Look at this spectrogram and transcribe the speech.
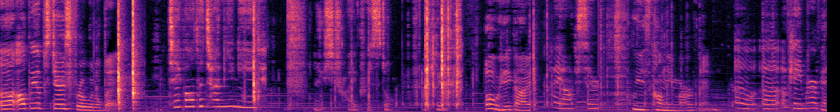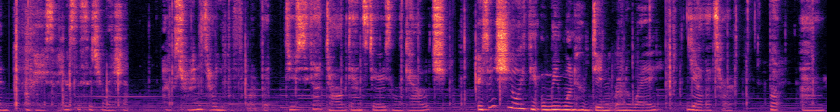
Uh, I'll be upstairs for a little bit. Take all the time you need. Nice try, Crystal. Here. Oh, hey, guy. Hi, officer. Please call me Marvin. Oh, uh, okay, Marvin. Okay, so here's the situation. I was trying to tell you before, but do you see that dog downstairs on the couch? Isn't she like the only one who didn't run away? Yeah, that's her. But, um,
